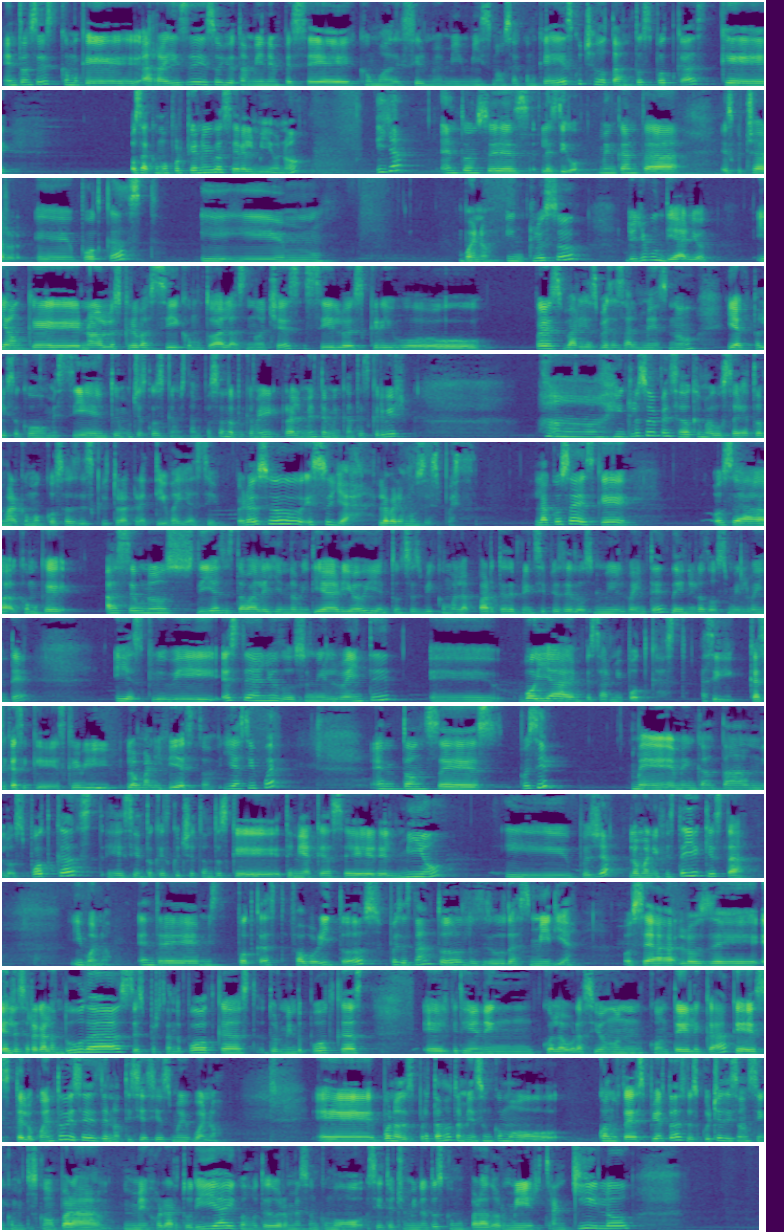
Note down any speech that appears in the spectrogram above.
Entonces, como que a raíz de eso yo también empecé como a decirme a mí misma, o sea, como que he escuchado tantos podcasts que, o sea, como por qué no iba a ser el mío, ¿no? Y ya, entonces les digo, me encanta escuchar eh, podcast y mm, bueno, incluso yo llevo un diario y aunque no lo escribo así como todas las noches, sí lo escribo pues varias veces al mes, ¿no? Y actualizo cómo me siento y muchas cosas que me están pasando, porque a mí realmente me encanta escribir. Ah, incluso he pensado que me gustaría tomar como cosas de escritura creativa y así, pero eso, eso ya lo veremos después. La cosa es que, o sea, como que hace unos días estaba leyendo mi diario y entonces vi como la parte de principios de 2020, de enero 2020, y escribí, este año 2020 eh, voy a empezar mi podcast. Así, casi casi que escribí lo manifiesto y así fue. Entonces, pues sí, me, encantan los podcasts, eh, siento que escuché tantos que tenía que hacer el mío y pues ya, lo manifesté y aquí está. Y bueno, entre mis podcasts favoritos, pues están todos los de Dudas Media. O sea, los de el de Se Regalan Dudas, Despertando Podcast, Durmiendo Podcast, el que tienen en colaboración con TLK, que es, te lo cuento, ese es de noticias y es muy bueno. Eh, bueno, Despertando también son como cuando te despiertas, lo escuchas y son cinco minutos como para mejorar tu día y cuando te duermes son como siete, ocho minutos como para dormir tranquilo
